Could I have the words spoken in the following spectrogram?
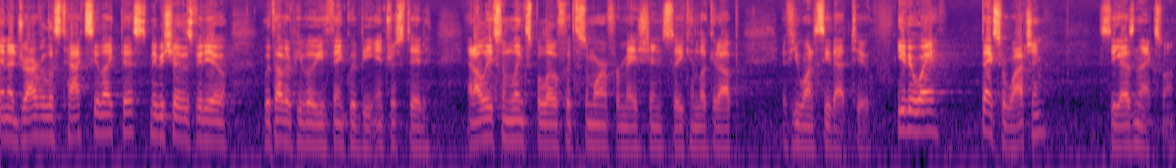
in a driverless taxi like this, maybe share this video with other people you think would be interested. And I'll leave some links below for some more information so you can look it up if you want to see that too. Either way, thanks for watching. See you guys in the next one.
